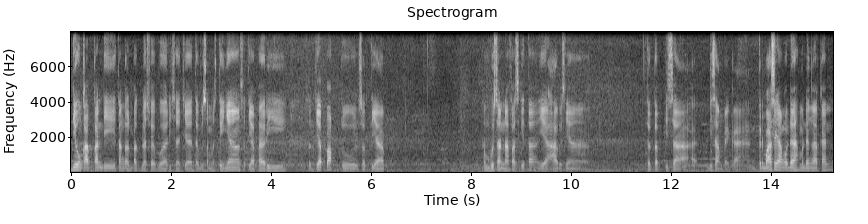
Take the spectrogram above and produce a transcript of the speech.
diungkapkan di tanggal 14 Februari saja, tapi semestinya setiap hari, setiap waktu, setiap hembusan nafas kita ya harusnya tetap bisa disampaikan. Terima kasih yang udah mendengarkan.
